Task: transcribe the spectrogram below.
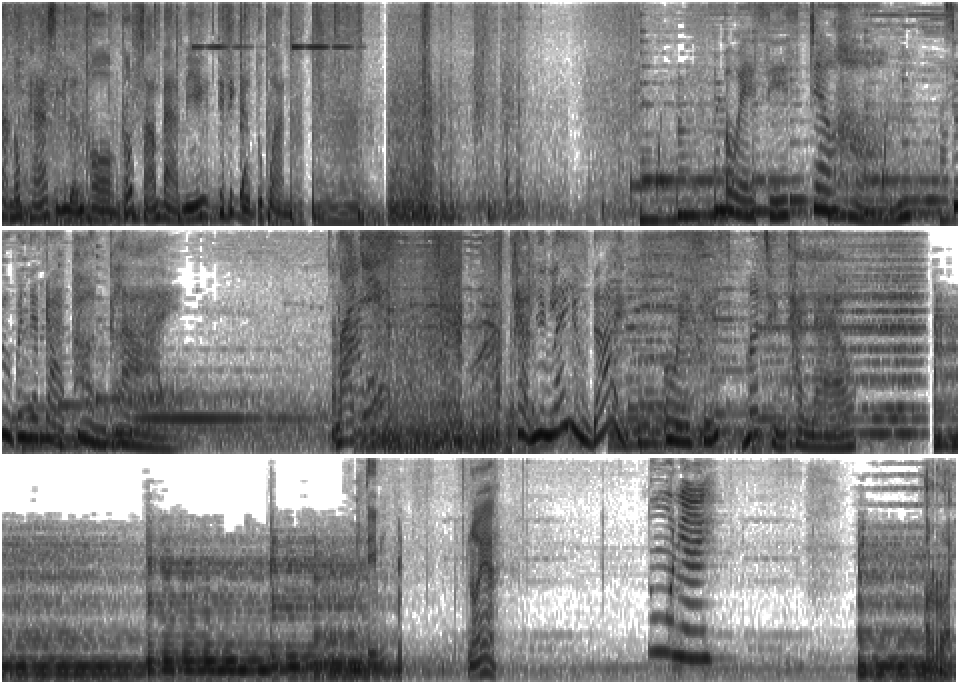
รังนกแท้สีเหลืองทอง ครบ3แบบนี้ที่ติ๊กดื่มทุกวัน Oasis เจลหอม สู่บรรยากาศผ่อนคลายมาจิแถมยังไล่ยุงได้ Oasis มาถึงไทยแล้วติ๋มน้อยอะ นู่นไง อร่อย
